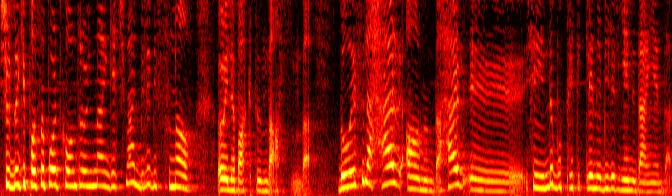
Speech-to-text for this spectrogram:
Şuradaki pasaport kontrolünden geçmen bile bir sınav öyle baktığında aslında. Dolayısıyla her anında, her e, şeyinde bu tetiklenebilir yeniden yeniden.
